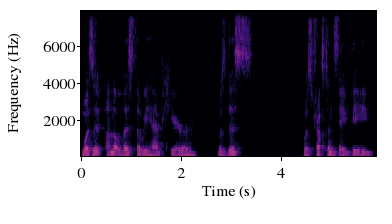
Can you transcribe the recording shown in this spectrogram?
was it on the list that we have here? was this, was trust and safety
